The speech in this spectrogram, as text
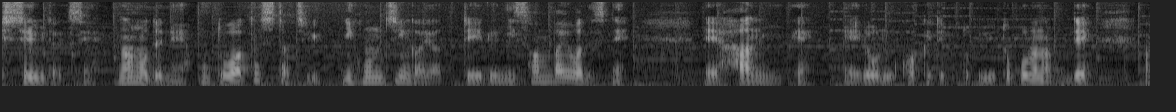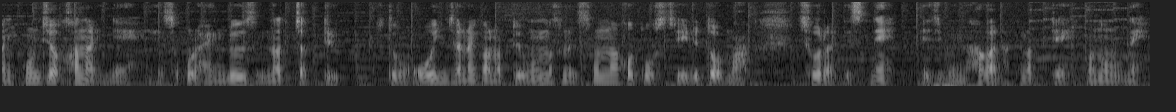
してるみたいですね。なのでね、本当私たち日本人がやっている2、3倍はですね、えー、歯にね、え労力をかけてるというところなので、まあ、日本人はかなりね、そこら辺ルーズになっちゃってる人も多いんじゃないかなと思いますので、そんなことをしていると、まあ、将来ですね、自分の歯がなくなって、物もね、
